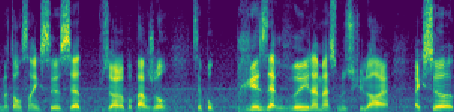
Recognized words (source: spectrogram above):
mettons 5, 6, 7, plusieurs repas par jour, c'est pour préserver la masse musculaire. Fait que ça,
